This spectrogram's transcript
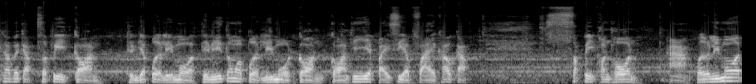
เข้าไปกับสปีดก่อน ถึงจะเปิดรีโมททีนี้ต้องมาเปิดรีโมทก่อนก่อนที่จะไปเสียบไฟเข้ากับสปีดคอนโทรลอ่าเปิดรีโมท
